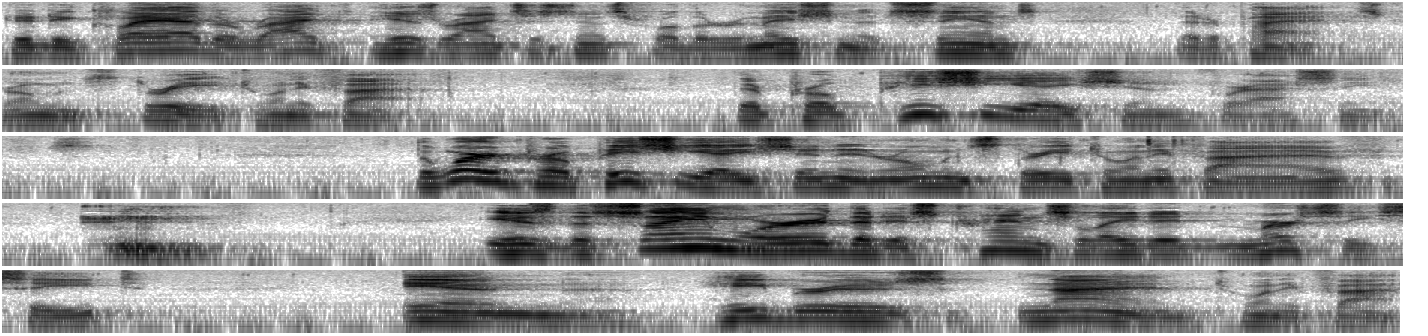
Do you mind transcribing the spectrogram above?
to declare the right, his righteousness for the remission of sins that are past. Romans 3 25. The propitiation for our sins. The word propitiation in Romans 3:25 is the same word that is translated mercy seat in Hebrews 9:25.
